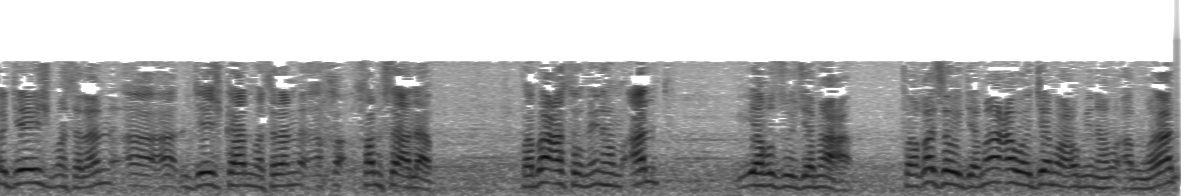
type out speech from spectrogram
فجيش مثلا آه، الجيش كان مثلا خمسة ألاف. فبعثوا منهم ألف يغزو جماعة. فغزوا جماعة وجمعوا منهم أموال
